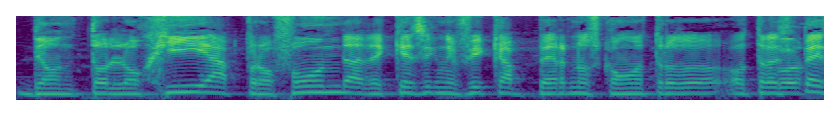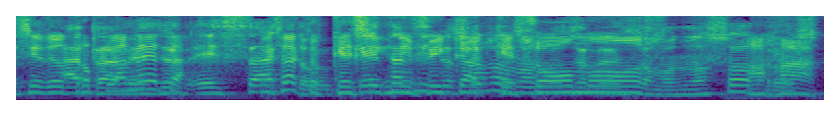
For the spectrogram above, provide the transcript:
de ontología profunda de qué significa vernos con otro, otra especie de otro de- planeta. exacto. ¿Qué, ¿Qué significa que somos nosotros somos nosotros?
